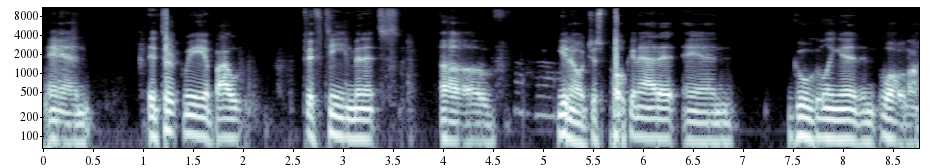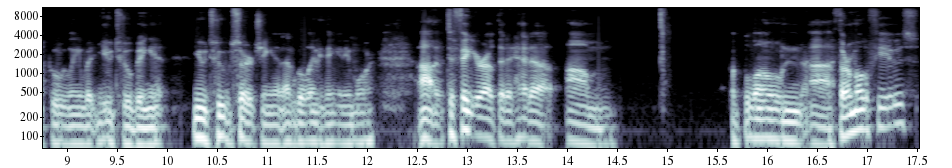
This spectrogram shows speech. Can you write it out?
And it took me about 15 minutes of, you know, just poking at it and googling it, and well, not googling, but YouTubing it, YouTube searching it. I don't Google anything anymore uh, to figure out that it had a um, a blown uh, thermofuse,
